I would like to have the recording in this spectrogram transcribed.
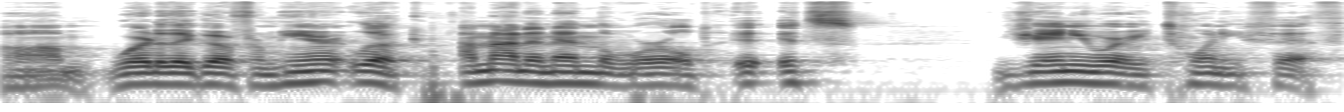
um, where do they go from here? Look, I'm not an end the world. It, it's January 25th.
